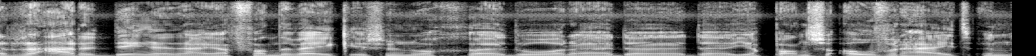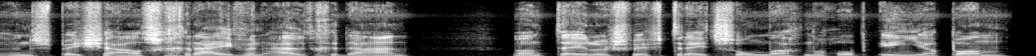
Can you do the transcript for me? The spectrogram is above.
rare dingen. Nou ja, van de week is er nog eh, door eh, de, de Japanse overheid een, een speciaal schrijven uitgedaan. Want Taylor Swift treedt zondag nog op in Japan.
